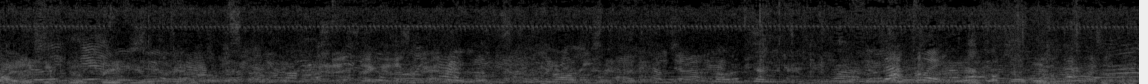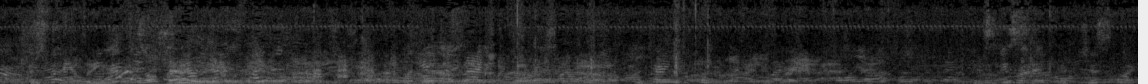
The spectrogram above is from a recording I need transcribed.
I don't know why they preview. It's feeling badly. Just like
